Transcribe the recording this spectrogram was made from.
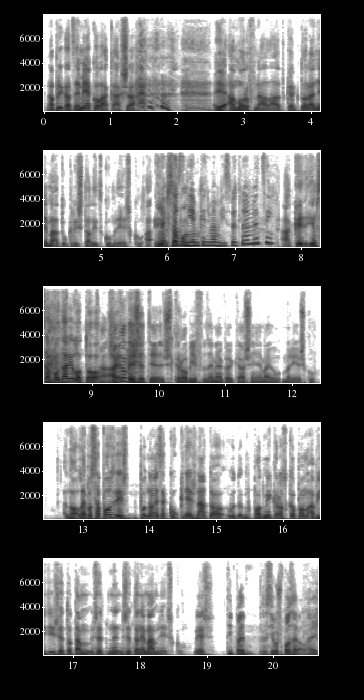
Napríklad zemiaková kaša je amorfná látka, ktorá nemá tú kryštalickú mriežku. A im Tak sa to po- zniem, keď vám vysvetľujem veci? a keď im sa podarilo to, A že... ako vieš, že tie škroby v zemiakovej kaši nemajú mriežku? No, lebo sa pozrieš, po- no sa kúkneš na to pod mikroskopom a vidíš, že to tam, že, že to nemá mriežku. Vieš? Ty pe- si už pozeral, hej?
